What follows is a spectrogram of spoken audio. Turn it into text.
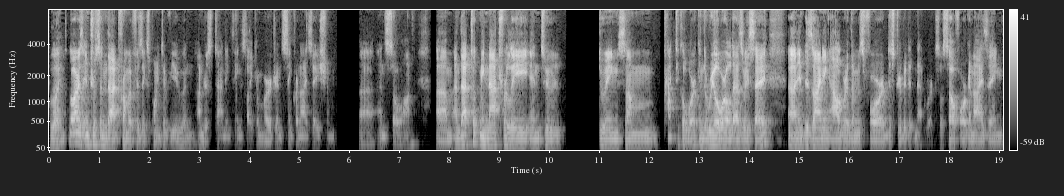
Right. Um, so I was interested in that from a physics point of view and understanding things like emergence, synchronization, uh, and so on. Um, and that took me naturally into doing some practical work in the real world, as we say, uh, mm-hmm. in designing algorithms for distributed networks. So self organizing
